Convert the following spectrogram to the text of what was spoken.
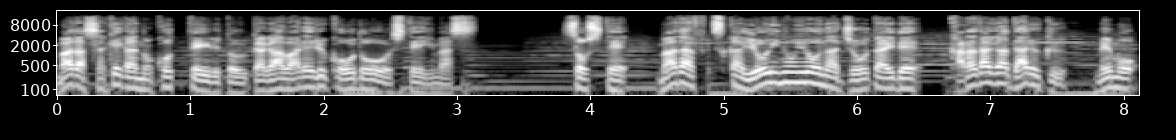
まだ酒が残っていると疑われる行動をしています。そして、まだ二日酔いのような状態で、体がだるく、目も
